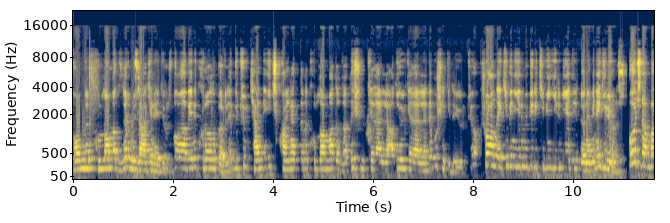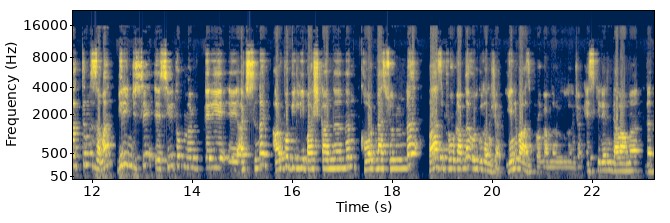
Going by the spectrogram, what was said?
fonları kullanmak üzere müzakere ediyoruz. Bu AB'nin kuralı böyle. Bütün kendi iç kaynaklarını kullanmada da dış ülkelerle, aday ülkelerle de bu şekilde yürütüyor. Şu anda 2021-2027 dönemine giriyoruz. O açıdan baktığımız zaman birincisi e, sivil toplum örgütleri e, açısından Avrupa Birliği Başkanlığı'nın koordinasyonunda bazı programlar uygulanacak. Yeni bazı programlar uygulanacak. Eskilerin devamı da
